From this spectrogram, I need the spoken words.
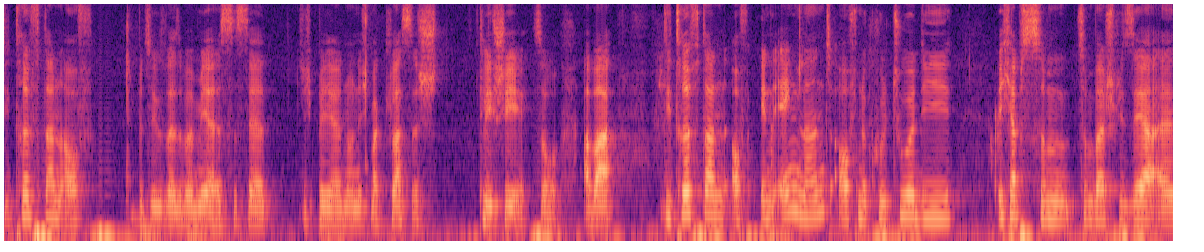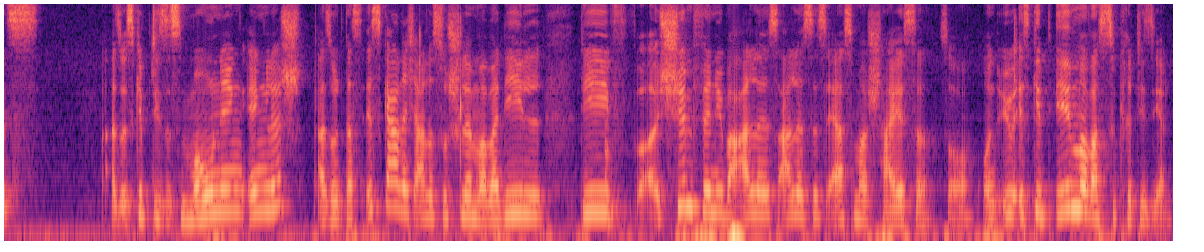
die trifft dann auf, beziehungsweise bei mir ist es ja, ich bin ja noch nicht mal klassisch Klischee, so, aber die trifft dann auf in England auf eine Kultur, die ich habe es zum, zum Beispiel sehr als, also es gibt dieses Moaning English, also das ist gar nicht alles so schlimm, aber die, die schimpfen über alles, alles ist erstmal scheiße, so. Und es gibt immer was zu kritisieren.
